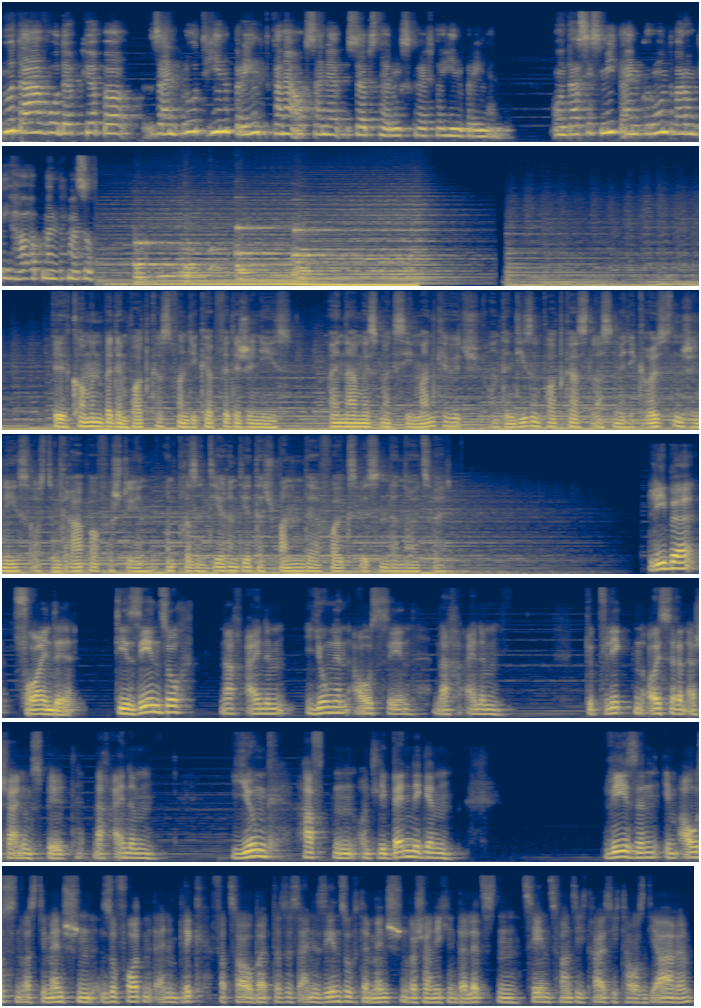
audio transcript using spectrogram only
nur da, wo der Körper sein Blut hinbringt, kann er auch seine Selbstheilungskräfte hinbringen. Und das ist mit ein Grund, warum die Haut manchmal so. Willkommen bei dem Podcast von Die Köpfe der Genies. Mein Name ist Maxim Mankewitsch und in diesem Podcast lassen wir die größten Genies aus dem Grabau verstehen und präsentieren dir das spannende Erfolgswissen der Neuzeit. Liebe Freunde, die Sehnsucht nach einem jungen Aussehen, nach einem gepflegten äußeren Erscheinungsbild, nach einem jünghaften und lebendigen Wesen im Außen, was die Menschen sofort mit einem Blick verzaubert. Das ist eine Sehnsucht der Menschen wahrscheinlich in der letzten 10, 20, 30.000 Jahre.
